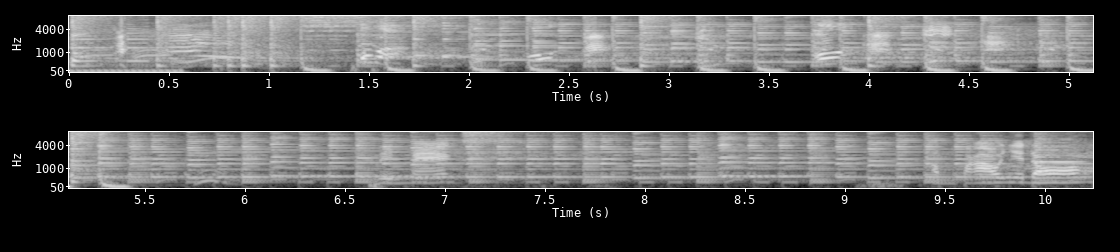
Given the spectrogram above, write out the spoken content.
tungtang coba o a i o a remix. Empaunya dong.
